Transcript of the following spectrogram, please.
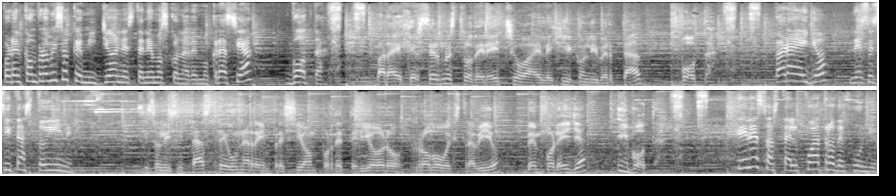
Por el compromiso que millones tenemos con la democracia, vota. Para ejercer nuestro derecho a elegir con libertad, vota. Para ello, necesitas tu INE. Si solicitaste una reimpresión por deterioro, robo o extravío, ven por ella y vota. Tienes hasta el 4 de junio.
